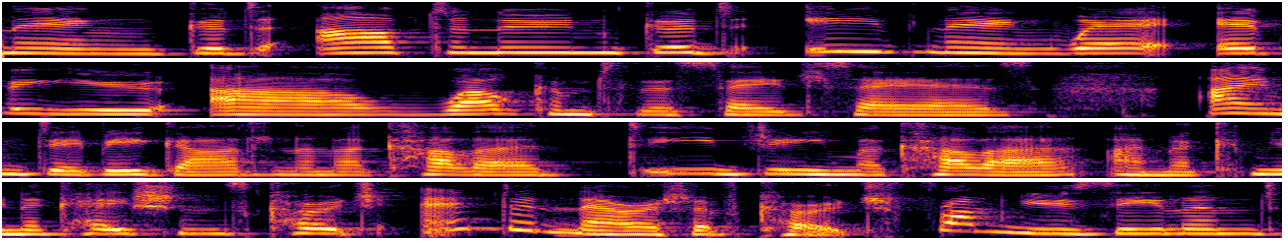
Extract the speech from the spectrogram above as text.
Good morning, good afternoon, good evening, wherever you are. Welcome to the Sage Sayers. I'm Debbie Gardiner McCullough, DG McCullough. I'm a communications coach and a narrative coach from New Zealand,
